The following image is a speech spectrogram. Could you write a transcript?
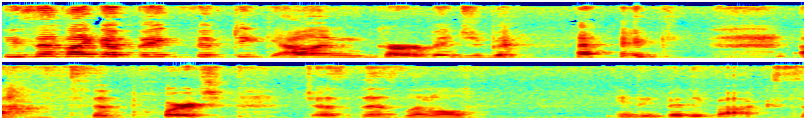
he said like a big 50 gallon garbage bag off the porch just this little itty bitty box.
